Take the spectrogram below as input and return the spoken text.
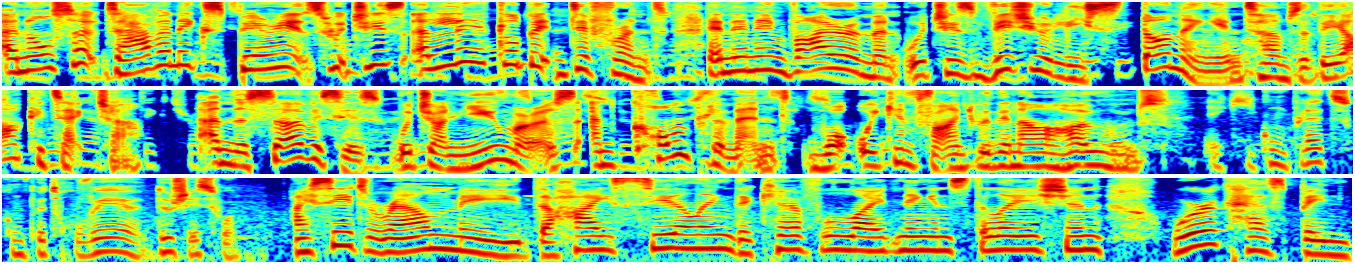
And also to have an experience which is a little bit different in an environment which is visually stunning in terms of the architecture and the services, which are numerous and complement what we can find within our homes. Qu'on peut trouver euh, de chez soi. I see it around me the high ceiling, the careful lighting installation. Work has been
